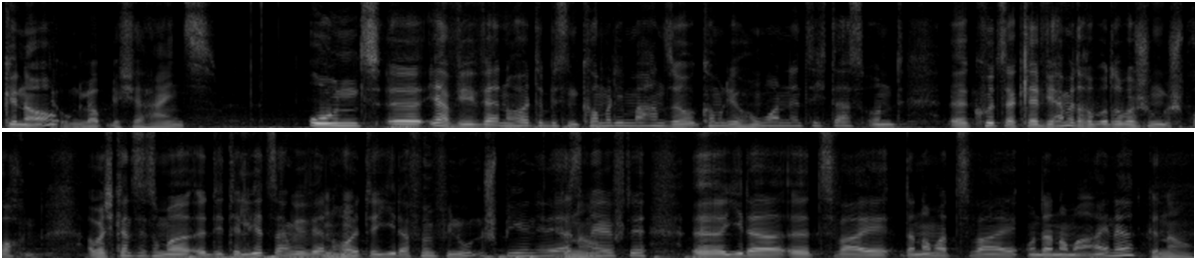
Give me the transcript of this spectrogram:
Genau. der unglaubliche Heinz. Und äh, ja, wir werden heute ein bisschen Comedy machen, so Comedy Humor nennt sich das. Und äh, kurz erklärt, wir haben ja darüber, darüber schon gesprochen. Aber ich kann es jetzt nochmal äh, detailliert sagen, wir werden Mhm. heute jeder fünf Minuten spielen in der ersten Genau. Hälfte. Äh, jeder äh, zwei, dann nochmal zwei und dann nochmal eine. Genau.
